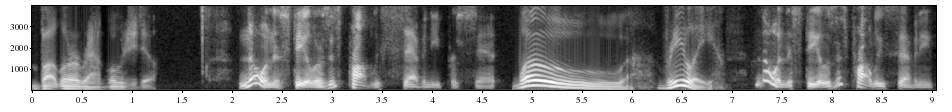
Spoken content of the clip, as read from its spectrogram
Butler around, what would you do? Knowing the Steelers, it's probably 70%. Whoa, really? Knowing the Steelers, it's probably 70%.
